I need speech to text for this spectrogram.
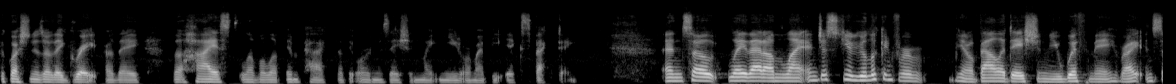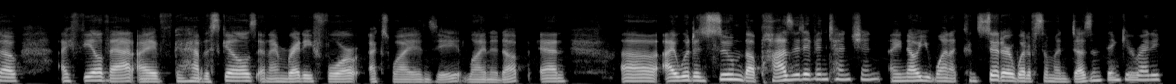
The question is, are they great? Are they the highest level of impact that the organization might need or might be expecting? And so lay that on the line and just, you know, you're looking for you know validation you with me right and so I feel that I have the skills and I'm ready for X, Y, and Z, line it up. And uh, I would assume the positive intention. I know you want to consider what if someone doesn't think you're ready,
